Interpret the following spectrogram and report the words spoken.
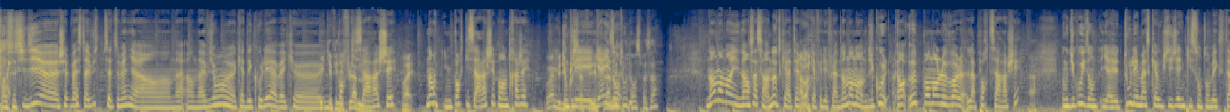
Bon, ceci dit, euh, je sais pas si t'as vu, cette semaine, il y a un, un avion euh, qui a décollé avec euh, Oui, qui a une des porte qui s'est arrachée. Ouais. Non, une porte qui s'est arrachée pendant le trajet. Ouais, mais du Donc coup, ça les fait des gars, ils ont- et tout, non C'est pas ça Non, non, non, ça c'est un autre qui a atterri Ah bah. et qui a fait les flammes. Non, non, non. Du coup, eux, pendant le vol, la porte s'est arrachée. Ah. Donc du coup, ils ont, il y a eu tous les masques à oxygène qui sont tombés, etc.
